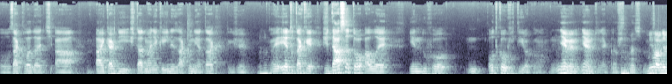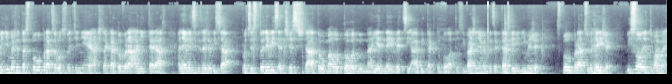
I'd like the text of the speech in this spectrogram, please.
zakladať a aj každý štát má nejaké iné zákony a tak, takže uh-huh. je, je to také, že dá sa to, ale jednoducho od koľkých tých rokov, no. Neviem, neviem to nejak My hlavne vidíme, že tá spolupráca vo svete nie je až taká dobrá ani teraz a neviem si pýtať, že by sa proces 196 štátov malo dohodnúť na jednej veci, aby takto bola. To si vážne neviem predstaviť. Teraz keď vidíme, že spolupracujú, hej, že vyslovene tu máme,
